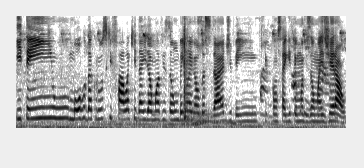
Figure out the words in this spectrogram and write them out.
E tem o Morro da Cruz que fala que daí dá uma visão bem legal da cidade, bem que consegue ter uma visão mais geral.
